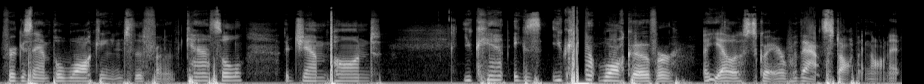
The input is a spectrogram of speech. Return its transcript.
For example, walking into the front of the castle, a gem pond. You can't you can't walk over a yellow square without stopping on it.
